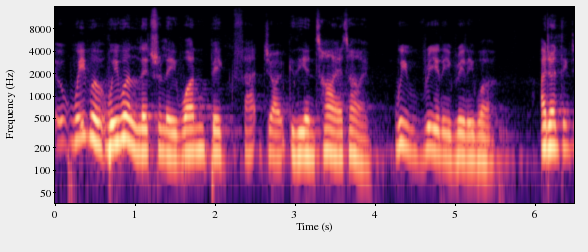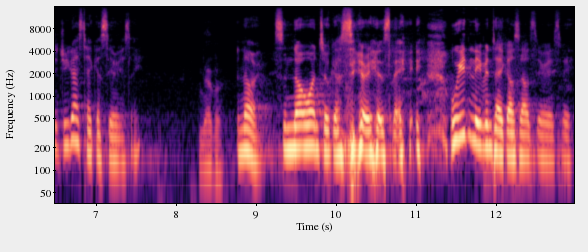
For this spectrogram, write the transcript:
We were, we were literally one big fat joke the entire time. We really, really were. I don't think, did you guys take us seriously? Never. No. So no one took us seriously. we didn't even take ourselves seriously.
